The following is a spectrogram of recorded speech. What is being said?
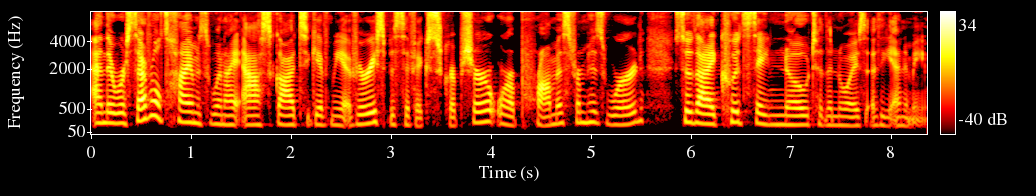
And there were several times when I asked God to give me a very specific scripture or a promise from His word so that I could say no to the noise of the enemy.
